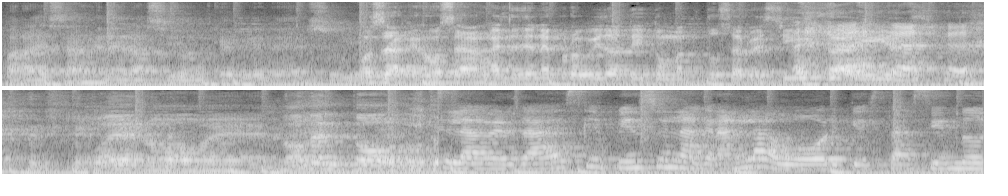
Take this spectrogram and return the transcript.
para esa generación que viene subiendo. O sea que José Ángel te tiene prohibido a ti tomar tu cervecita y... bueno, eh, no del todo. La verdad es que pienso en la gran labor que está haciendo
